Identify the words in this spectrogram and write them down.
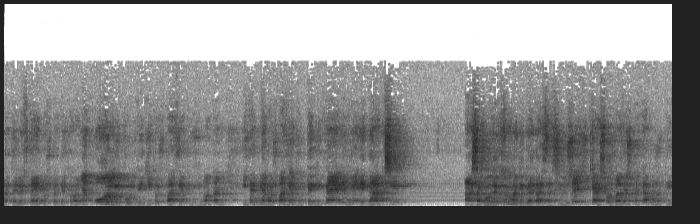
τα τελευταία 25 χρόνια όλη η πολιτική προσπάθεια που γινόταν ήταν μια προσπάθεια που τελικά έλεγε εντάξει, ας αποδεχθούμε την κατάσταση ως έχει και ας προσπαθήσουμε κάπως να τη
